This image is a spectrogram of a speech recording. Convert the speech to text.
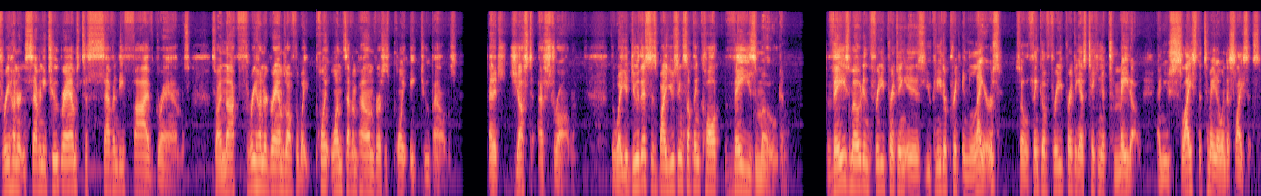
372 grams to 75 grams. So I knock 300 grams off the weight, 0.17 pound versus 0.82 pounds. And it's just as strong. The way you do this is by using something called vase mode. Vase mode in 3D printing is you can either print in layers. So think of 3D printing as taking a tomato and you slice the tomato into slices.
